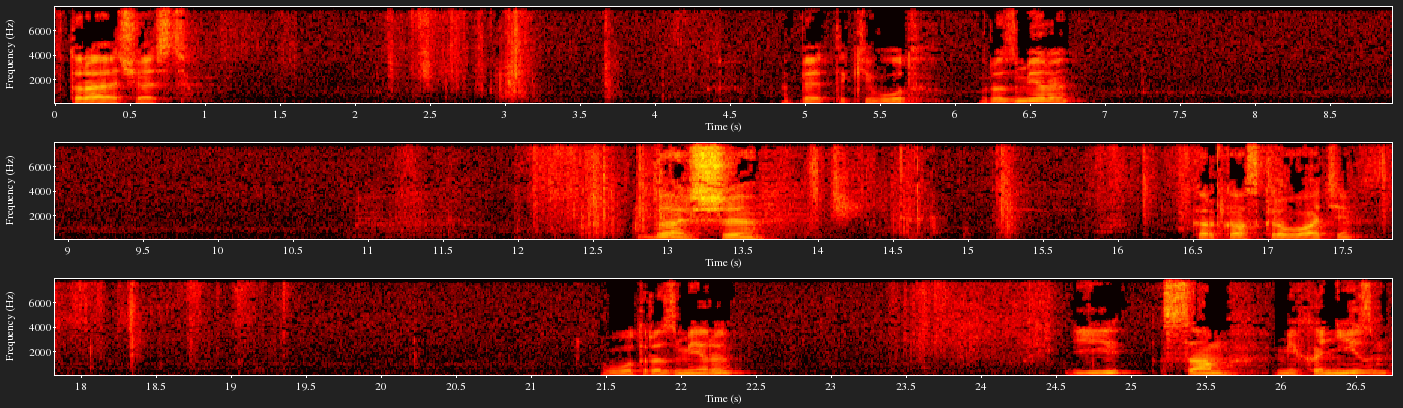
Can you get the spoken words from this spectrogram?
Вторая часть. Опять-таки вот размеры. Дальше. Каркас кровати. Вот размеры. И сам механизм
